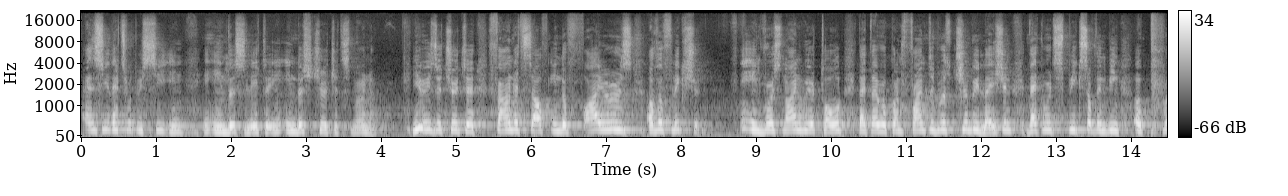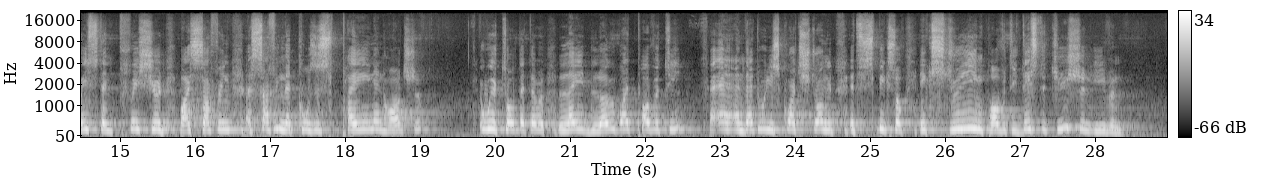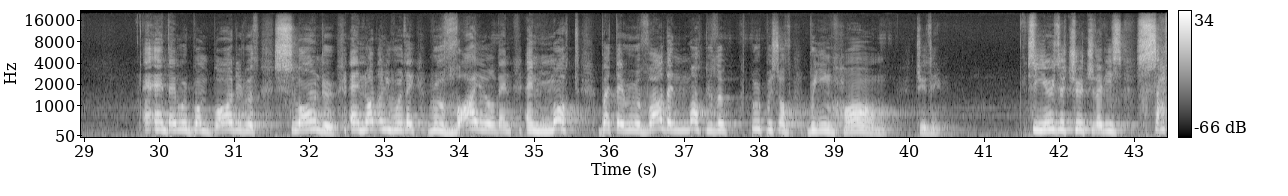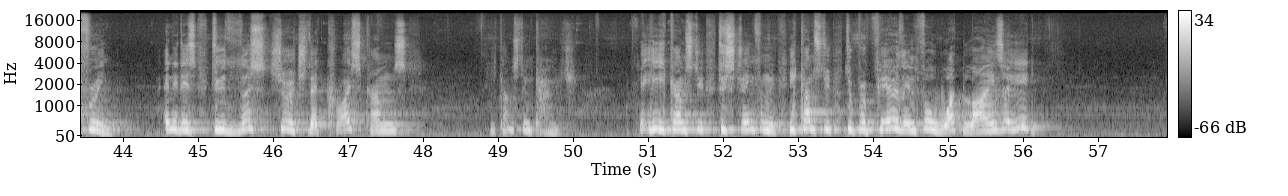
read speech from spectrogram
And see, that's what we see in, in, this letter, in, in this church at Smyrna. Here is a church that found itself in the fires of affliction. In verse 9, we are told that they were confronted with tribulation. That word speaks of them being oppressed and pressured by suffering, a suffering that causes pain and hardship. We're told that they were laid low by poverty. And that word is quite strong. It, it speaks of extreme poverty, destitution, even. And they were bombarded with slander. And not only were they reviled and, and mocked, but they were reviled and mocked with the purpose of bringing harm to them. See, here's a church that is suffering. And it is to this church that Christ comes. He comes to encourage. He comes to, to strengthen them. He comes to, to prepare them for what lies ahead.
